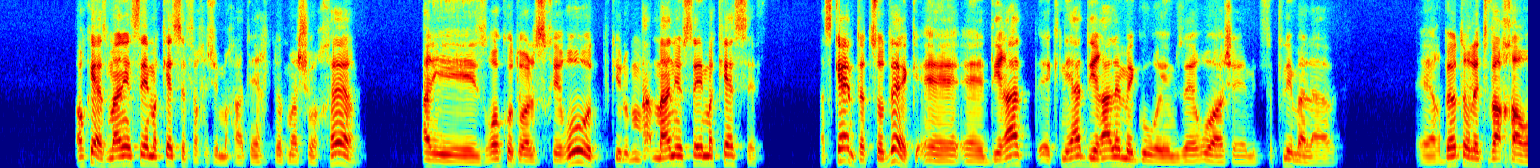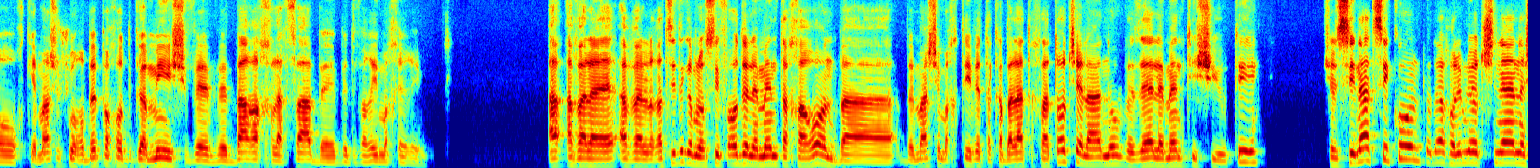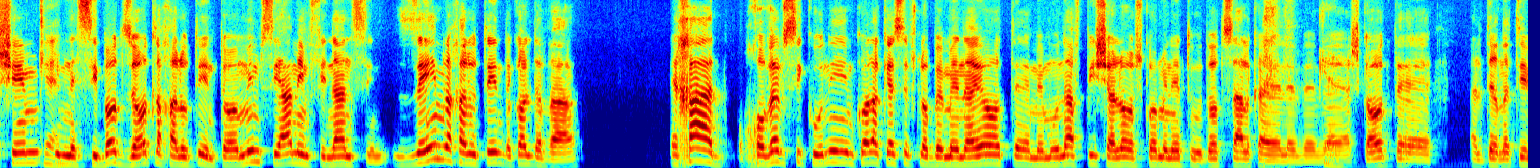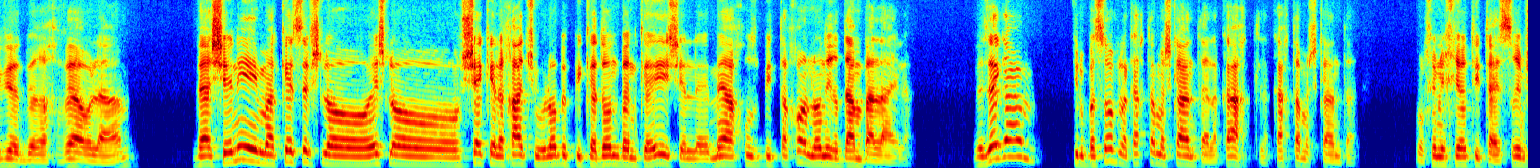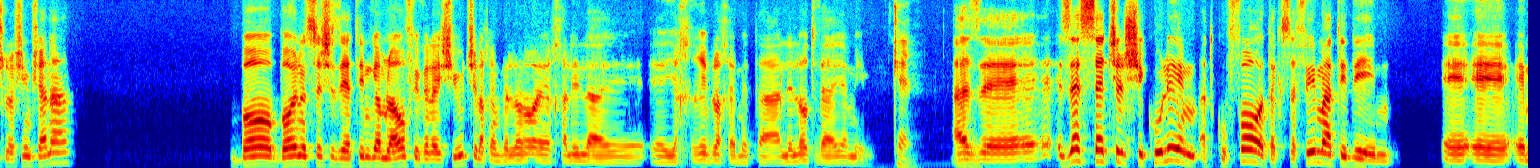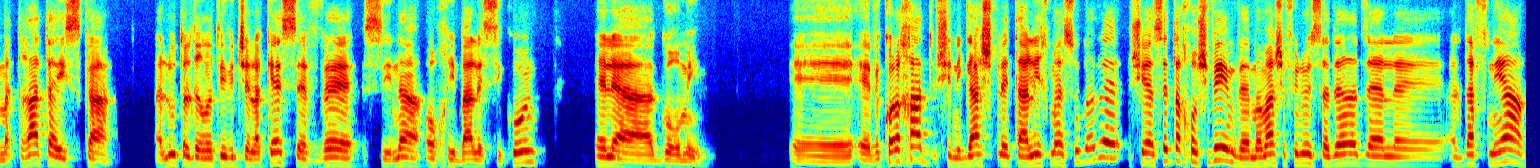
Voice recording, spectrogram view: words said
אוקיי, אז מה אני אעשה עם הכסף אחרי שמכרתי? אני הולך לקנות משהו אחר? אני אזרוק אותו על שכירות? כאילו, מה, מה אני עושה עם הכסף? אז כן, אתה צודק, אה, אה, דירת, אה, קניית דירה למגורים זה אירוע שמסתכלים עליו, הרבה יותר לטווח ארוך, כמשהו שהוא הרבה פחות גמיש ובר החלפה בדברים אחרים. אבל, אבל רציתי גם להוסיף עוד אלמנט אחרון במה שמכתיב את הקבלת החלטות שלנו, וזה אלמנט אישיותי של שנאת סיכון. אתה יודע, יכולים להיות שני אנשים כן. עם נסיבות זהות לחלוטין, תואמים שיאם עם פיננסים, זהים לחלוטין בכל דבר, אחד, חובב סיכונים, כל הכסף שלו במניות אה, ממונף פי שלוש, כל מיני תעודות סל כאלה, כן. והשקעות אה, אלטרנטיביות ברחבי העולם. והשני, אם הכסף שלו, יש לו שקל אחד שהוא לא בפיקדון בנקאי של 100% אה, ביטחון, לא נרדם בלילה. וזה גם, כאילו בסוף לקחת משכנתה, לקחת, לקחת משכנתה, הולכים לחיות איתה 20-30 שנה, בואו בוא ננסה שזה יתאים גם לאופי ולאישיות שלכם, ולא אה, חלילה אה, אה, יחריב לכם את הלילות והימים. כן. אז זה סט של שיקולים, התקופות, הכספים העתידיים, מטרת העסקה, עלות אלטרנטיבית של הכסף ושנאה או חיבה לסיכון, אלה הגורמים. וכל אחד שניגש לתהליך מהסוג הזה, שיעשה את החושבים וממש אפילו יסדר את זה על, על דף נייר.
